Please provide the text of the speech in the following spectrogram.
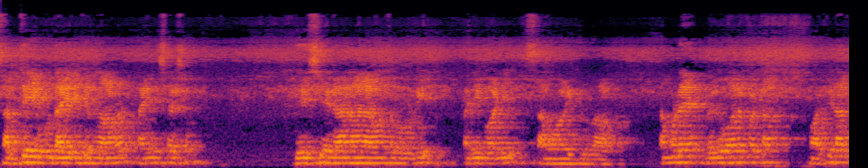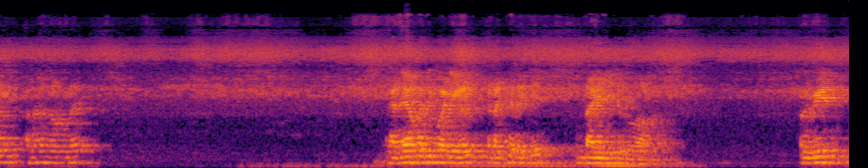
ശ്രദ്ധയും ഉണ്ടായിരിക്കുന്നതാണ്. അതിനുശേഷം ദേശീയ ഗാനാലാപനത്തോടുകൂടി പരിപാടി സമാപിക്കുന്നതാണ്. നമ്മുടെ ബഹുമാനപ്പെട്ട മഹിളാ അംഗങ്ങളുടെ കലാപരിപാടികൾ ഇടയ്ക്കിടയ്ക്ക് ഉണ്ടായിരിക്കുന്നതാണ്. Praveen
